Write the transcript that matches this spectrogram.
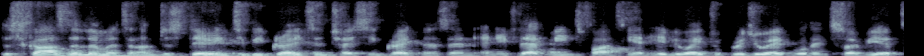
the sky's the limit, and I'm just daring to be great and chasing greatness. And and if that means fighting at heavyweight or bridgerweight, well then so be it.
